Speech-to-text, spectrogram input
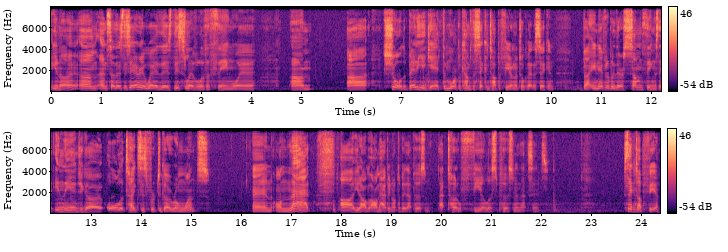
you know. Um, and so there's this area where there's this level of a thing where, um, uh, sure, the better you get, the more it becomes the second type of fear I'm going to talk about in a second. But inevitably, there are some things that in the end you go, all it takes is for it to go wrong once. And on that, uh, you know, I'm, I'm happy not to be that person, that total fearless person in that sense. Second type of fear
